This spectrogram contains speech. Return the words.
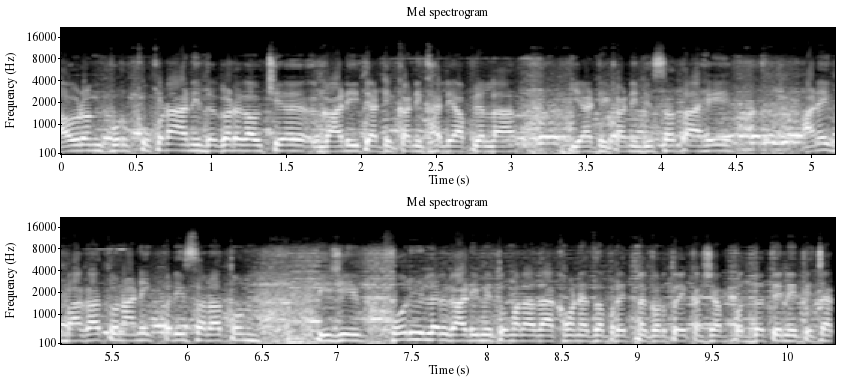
औरंगपूर कुकडा आणि दगडगावची गाडी त्या ठिकाणी खाली आपल्याला या ठिकाणी दिसत आहे. अनेक भागातून अनेक परिसरातून ती जी फोर व्हीलर गाडी मी तुम्हाला दाखवण्याचा प्रयत्न करतोय कशा पद्धतीने त्याच्या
